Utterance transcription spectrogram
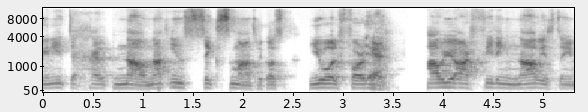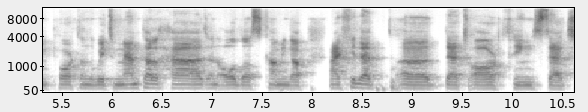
you need to help now, not in six months because you will forget yeah how you are feeling now is the important with mental health and all those coming up. I feel that uh, that are things that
